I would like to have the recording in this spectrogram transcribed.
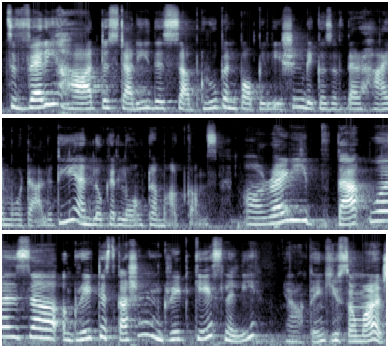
it's very hard to study this subgroup and population because of their high mortality and look at long-term outcomes. Alrighty, that was uh, a great discussion and great case, Lily. Yeah, thank you so much.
